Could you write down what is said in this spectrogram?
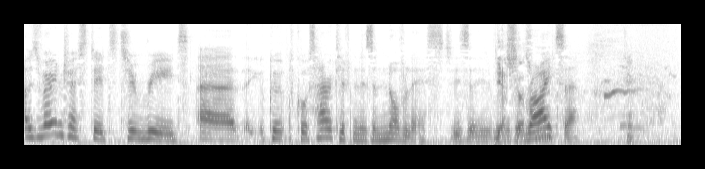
I was very interested to read, uh, of course, Harry Clifton is a novelist, he's a, yes, he's a writer.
